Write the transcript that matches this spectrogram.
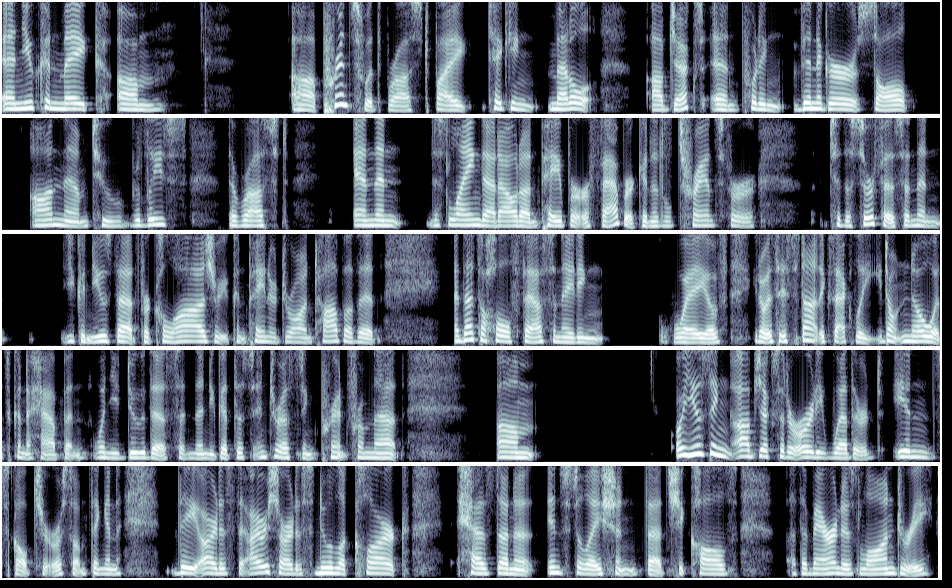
and you can make um, uh, prints with rust by taking metal objects and putting vinegar, salt on them to release the rust, and then just laying that out on paper or fabric, and it'll transfer to the surface and then you can use that for collage or you can paint or draw on top of it. And that's a whole fascinating way of, you know, it's, it's not exactly, you don't know what's going to happen when you do this. And then you get this interesting print from that. Um, or using objects that are already weathered in sculpture or something. And the artist, the Irish artist, Nuala Clarke, has done an installation that she calls the Mariner's Laundry,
